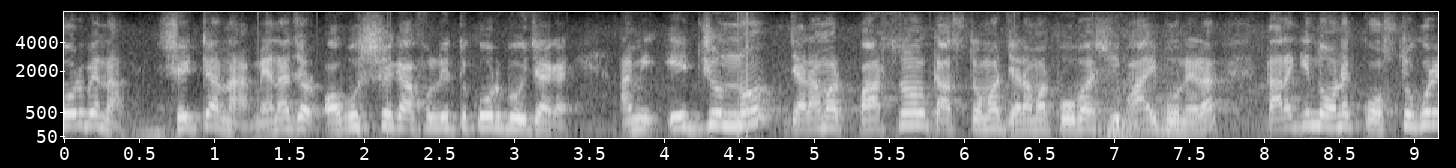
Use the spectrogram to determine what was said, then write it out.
করবে না, সেটা না ম্যানেজার অবশ্যই গাফুলতি করবে ওই জায়গায়। আমি এর জন্য যারা আমার পার্সোনাল কাস্টমার যারা আমার প্রবাসী ভাই বোনেরা, তারা কিন্তু অনেক কষ্ট করে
